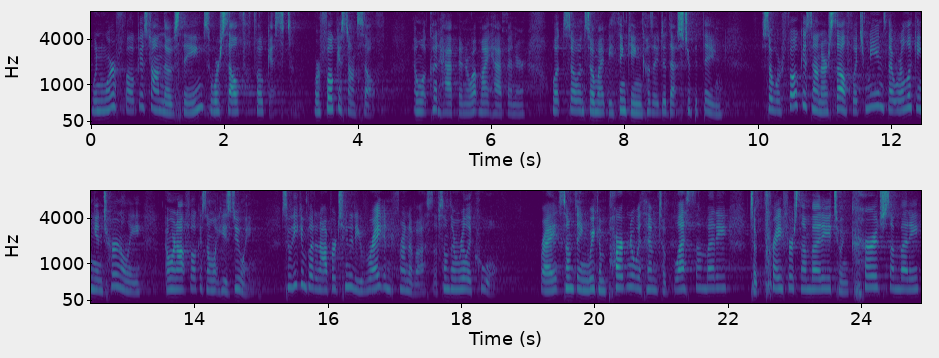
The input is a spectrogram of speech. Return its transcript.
when we're focused on those things, we're self focused. We're focused on self and what could happen or what might happen or what so and so might be thinking because I did that stupid thing. So we're focused on ourself, which means that we're looking internally and we're not focused on what he's doing. So he can put an opportunity right in front of us of something really cool, right? Something we can partner with him to bless somebody, to pray for somebody, to encourage somebody.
